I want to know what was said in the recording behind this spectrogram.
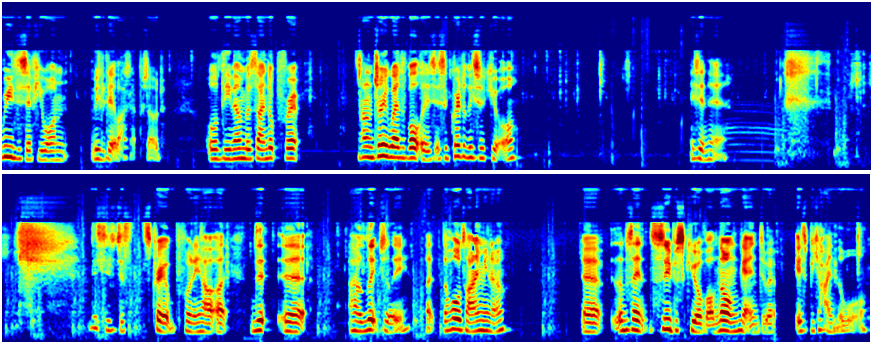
Read this if you want. We did it last episode. All the members signed up for it. And I'll tell you where the vault is. It's incredibly secure. It's in here. this is just straight up funny how like the uh, how literally like the whole time you know uh, I'm saying super secure vault. No one can get into it. It's behind the wall.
